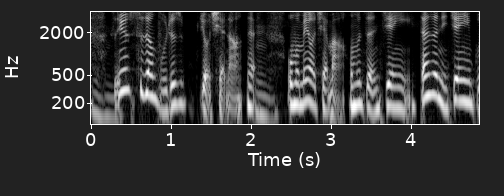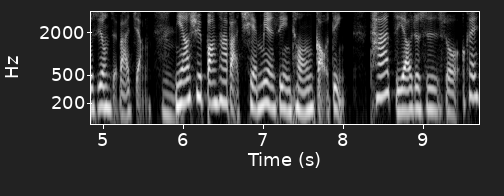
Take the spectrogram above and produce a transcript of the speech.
嗯、因为市政府就是有钱啊，我们没有钱嘛，我们只能建议，但是你建议不是用嘴巴讲，嗯、你要去帮他把前面的事情统统搞定。他只要就是说，OK，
